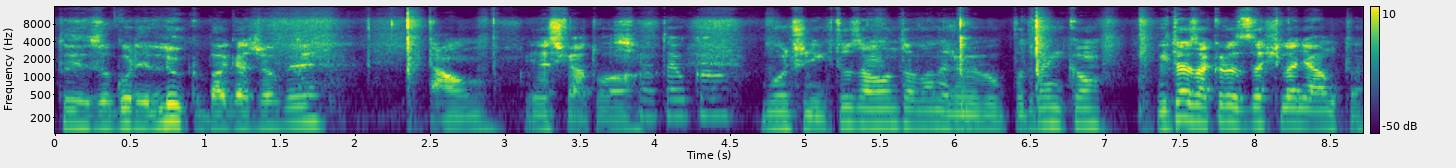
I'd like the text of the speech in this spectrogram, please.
Tu jest u góry luk bagażowy. Tam jest światło. Światełko. Łącznik tu zamontowany, żeby był pod ręką. I to jest akurat z zasilania auta.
